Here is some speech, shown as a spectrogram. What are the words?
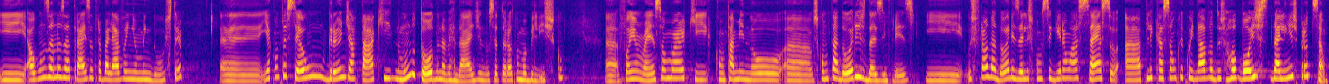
E alguns anos atrás eu trabalhava em uma indústria é, e aconteceu um grande ataque no mundo todo, na verdade, no setor automobilístico. Uh, foi um ransomware que contaminou uh, os computadores das empresas e os fraudadores eles conseguiram acesso à aplicação que cuidava dos robôs da linha de produção.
